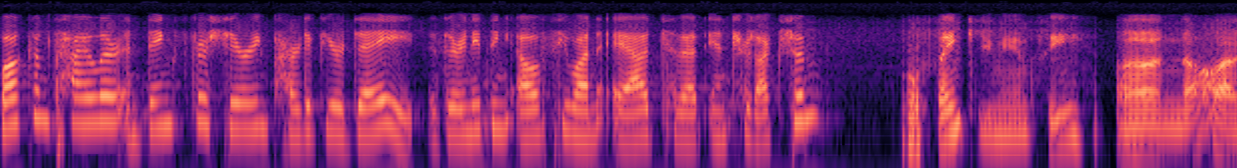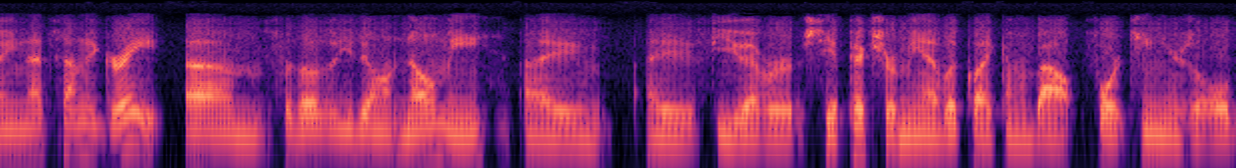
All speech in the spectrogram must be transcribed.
Welcome, Tyler, and thanks for sharing part of your day. Is there anything else you want to add to that introduction? Well, thank you, Nancy. Uh, no, I mean that sounded great. Um, for those of you who don't know me, I I, if you ever see a picture of me, I look like I'm about 14 years old.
